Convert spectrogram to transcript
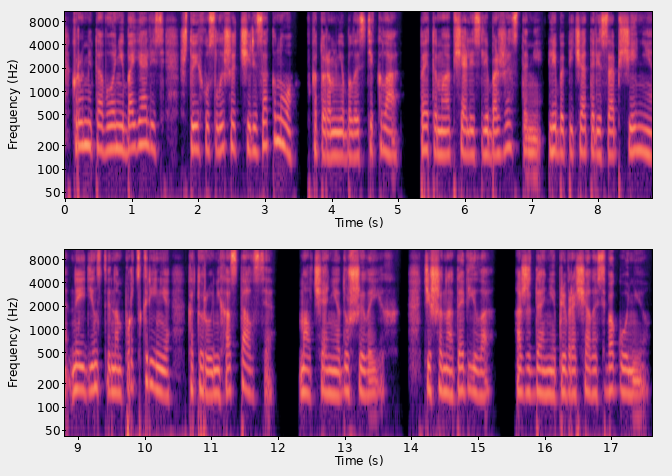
Кроме того, они боялись, что их услышат через окно, в котором не было стекла – Поэтому общались либо жестами, либо печатали сообщения на единственном портскрине, который у них остался. Молчание душило их. Тишина давила. Ожидание превращалось в агонию.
